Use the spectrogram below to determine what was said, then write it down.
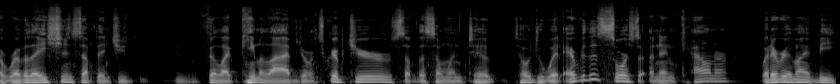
a revelation, something that you you feel like came alive during scripture, something someone to, told you, whatever the source, an encounter, whatever it might be,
